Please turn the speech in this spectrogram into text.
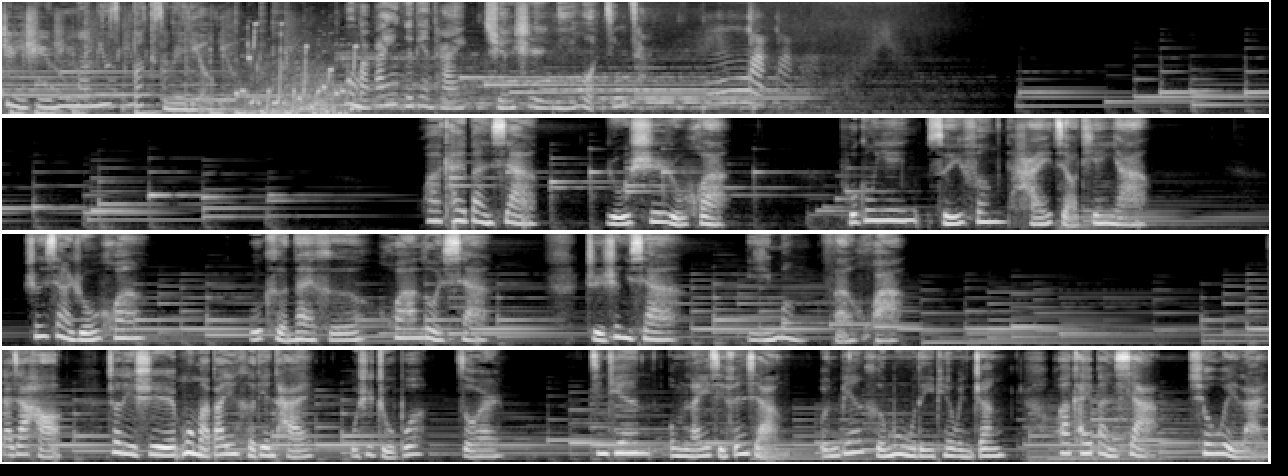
这里是木马 Music Box Radio，木马八音盒电台，诠释你我精彩。花开半夏，如诗如画。蒲公英随风海角天涯。生下如花，无可奈何花落下，只剩下一梦繁华。大家好，这里是木马八音盒电台，我是主播左儿。今天我们来一起分享文编和木木的一篇文章《花开半夏，秋未来》。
